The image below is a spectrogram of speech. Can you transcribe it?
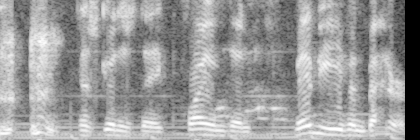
as good as they claimed, and maybe even better.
